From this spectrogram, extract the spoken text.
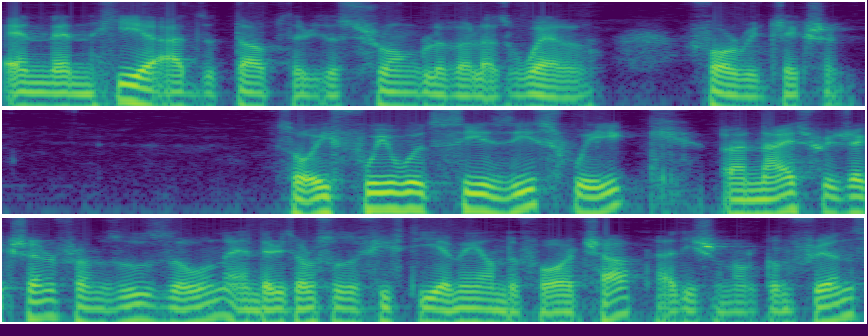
And then here at the top there is a strong level as well for rejection. So if we would see this week a nice rejection from this zone and there is also the 50 EMA on the forward chart additional confluence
